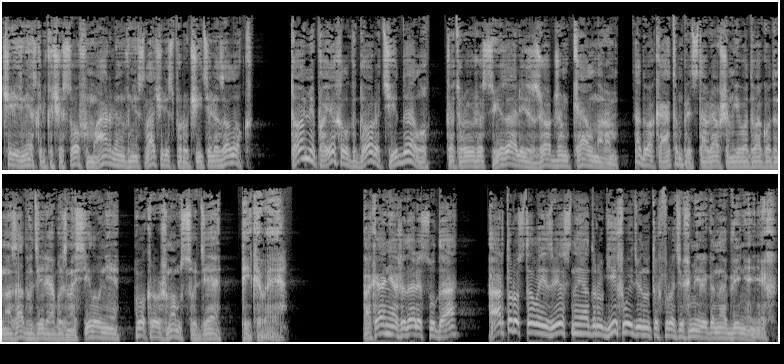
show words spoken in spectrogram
Через несколько часов Марлин внесла через поручителя залог. Томми поехал к Дороти и Деллу, которые уже связались с Джорджем Келнером, адвокатом, представлявшим его два года назад в деле об изнасиловании в окружном суде Пиковая. Пока они ожидали суда, Артуру стало известно и о других выдвинутых против Миллигана обвинениях.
